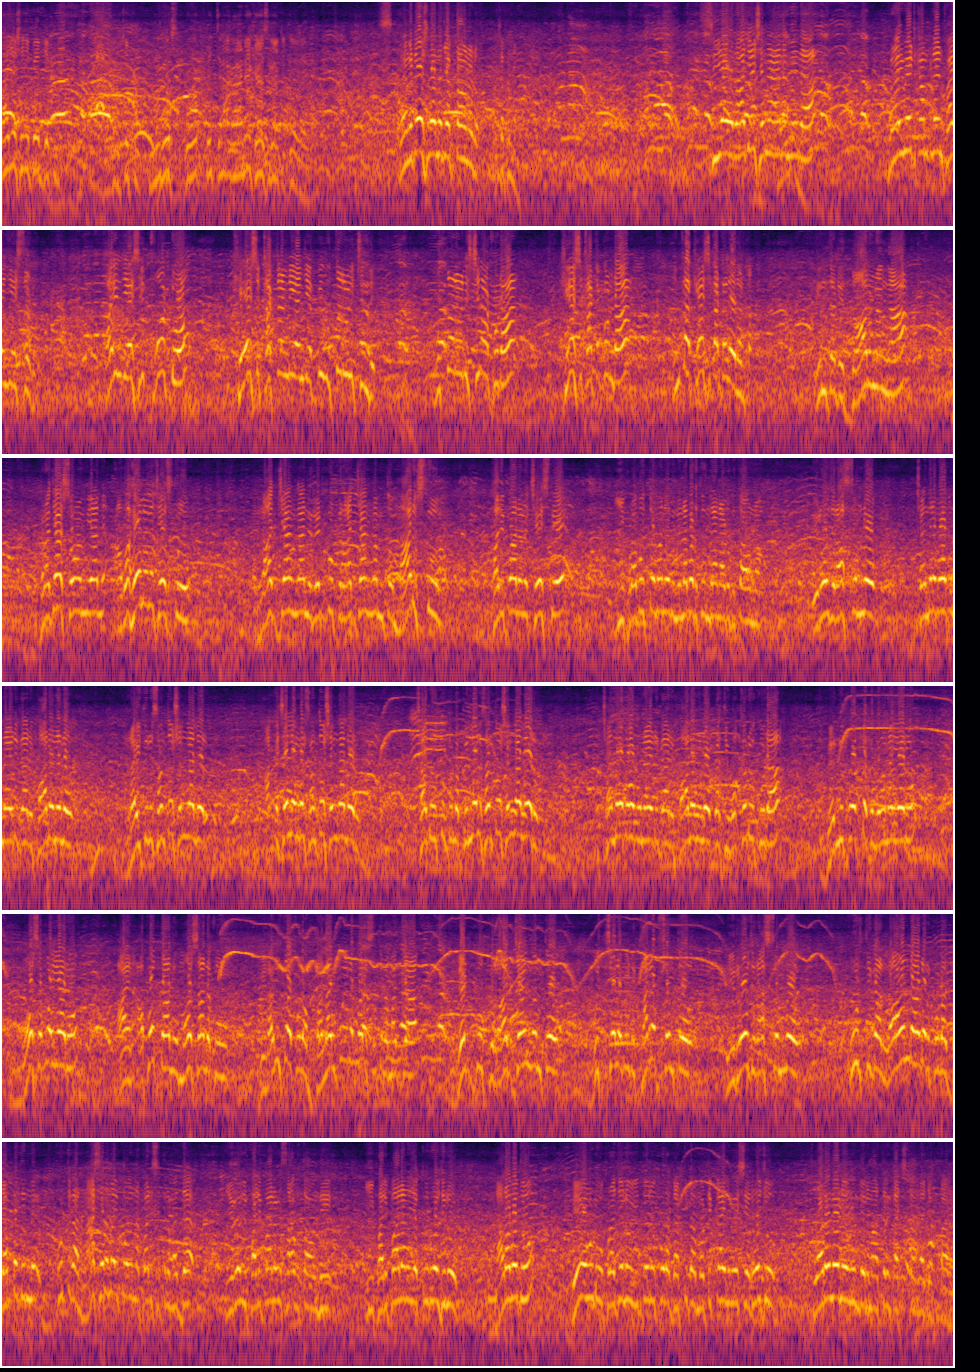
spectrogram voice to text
రాజేష్ అనే పేరు చెప్పు. చెప్పు నువ్వు కోర్టు ఇచ్చినా కానీ కేసు కట్టుకోలేదు. వెంకటేశ్వర అన్న చెప్తా ఉన్నాడు. చెప్పండి. సిఐ రాజేష్ అనే ఆయన మీద ప్రైవేట్ కంప్లైంట్ ఫైల్ చేసినాడు ఫైల్ చేసి కోర్టు కేసు కట్టండి అని చెప్పి ఉత్తర్వులు ఇచ్చింది. ఉత్తర్వులు ఇచ్చినా కూడా కేసు కట్టకుండా ఇంకా కేసు కట్టలేదంట. ఇంతటి దారుణంగా ప్రజాస్వామ్యాన్ని అవహేళన చేస్తూ రాజ్యాంగాన్ని రెడ్ బుక్ రాజ్యాంగంతో మారుస్తూ పరిపాలన చేస్తే ఈ ప్రభుత్వం అనేది నిలబడుతుందని అడుగుతా ఉన్నాం. ఈరోజు రాష్ట్రంలో చంద్రబాబు నాయుడు గారి పాలనలో రైతులు సంతోషంగా లేరు అక్క చెల్లెమ్మలు సంతోషంగా లేరు చదువుకుంటున్న పిల్లలు సంతోషంగా లేరు. చంద్రబాబు నాయుడు గారి పాలనలో ప్రతి ఒక్కరూ కూడా వెన్నుపోట్లకు లోనయ్యారు మోసపోయారు. ఆయన అబద్ధాలు మోసాలకు వీరంతా కూడా బలైపోయిన పరిస్థితుల మధ్య రెడ్ బుక్ రాజ్యాంగంతో ఉచ్చలవిడి కరప్షన్తో ఈరోజు రాష్ట్రంలో పూర్తిగా లా అండ్ ఆర్డర్ కూడా దెబ్బతిన్న పూర్తిగా నాశనమైపోయిన పరిస్థితుల మధ్య ఈరోజు పరిపాలన సాగుతూ ఉంది. ఈ పరిపాలన ఎక్కువ రోజులు నడవదు. దేవుడు ప్రజలు ఇద్దరు కూడా గట్టిగా మొట్టికాయలు వేసే రోజు త్వరలోనే ఉందని మాత్రం ఖచ్చితంగా చెప్తారు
